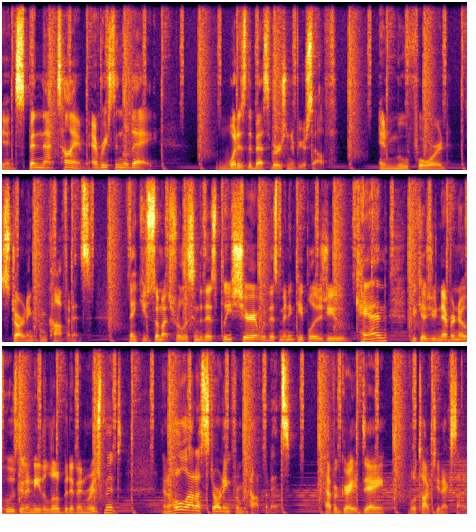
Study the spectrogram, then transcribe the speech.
and spend that time every single day. What is the best version of yourself? And move forward starting from confidence. Thank you so much for listening to this. Please share it with as many people as you can because you never know who's going to need a little bit of enrichment and a whole lot of starting from confidence. Have a great day. We'll talk to you next time.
